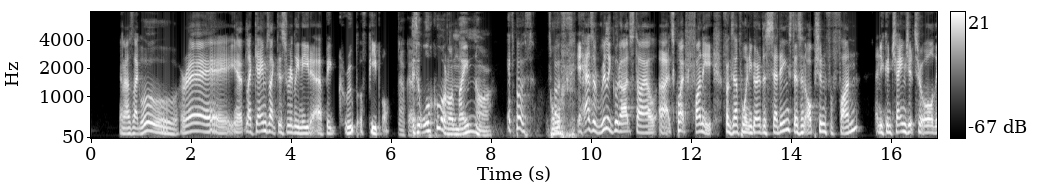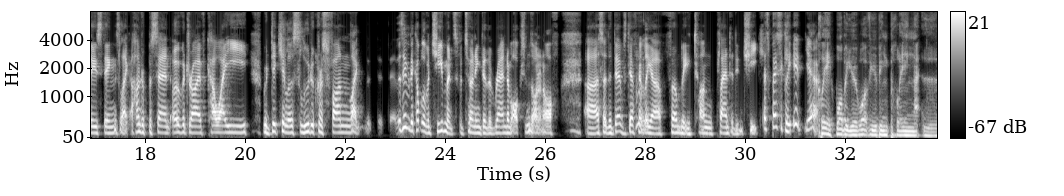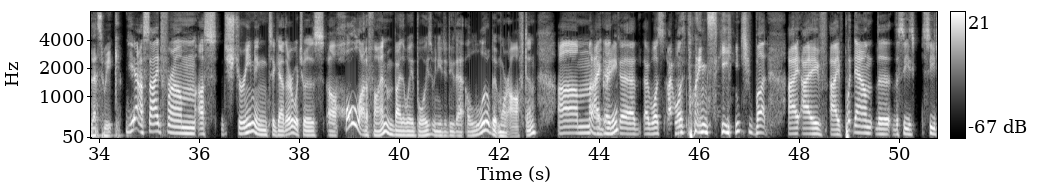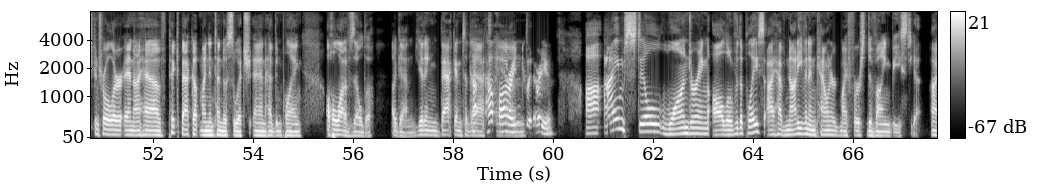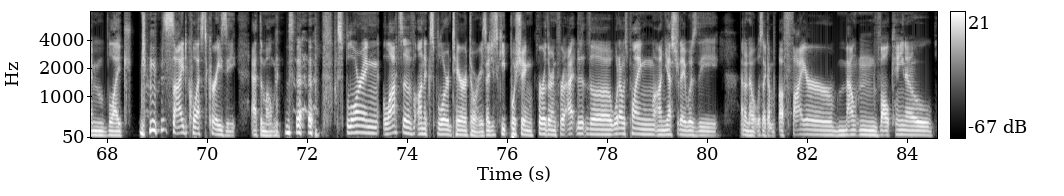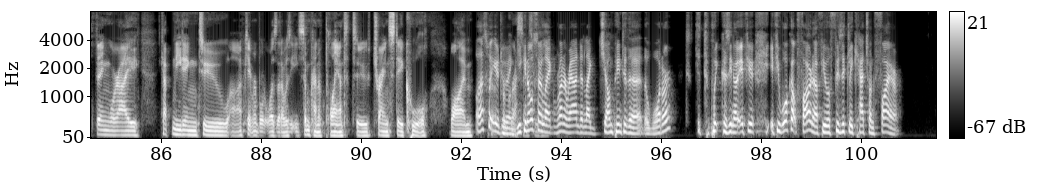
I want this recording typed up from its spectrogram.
And I was like, "Whoa, hooray!" You know, like games like this really need a big group of people. Okay. Is it local or online or It's both. It's both? both. It has a really good art style. Uh, it's quite funny. For example, when you go to the settings, there's an option for fun, and you can change it through all these things like 100% overdrive, kawaii, ridiculous, ludicrous fun. Like there's even a couple of achievements for turning to the random options on and off. Uh, so the devs definitely are firmly tongue planted in cheek. That's basically it. Yeah. Clay, what about you? What have you been playing this week? Yeah, aside from us streaming together, which was a whole lot of fun. By the way, boys, we need to do that a little bit more often. Um, I agree. uh, I was I was playing Siege, but I, I've I've put down the the Siege, Siege controller and I have picked back up my Nintendo Switch and have been playing a whole lot of Zelda again, getting back into How, that. how far and- into it are you? Uh, I'm still wandering all over the place. I have not even encountered my first divine beast yet. I'm like side quest crazy at the moment. Exploring lots of unexplored territories. I just keep pushing further and further. I, the, the, what I was playing on yesterday was the, I don't know, it was like a, a fire mountain volcano thing where I kept needing to, uh, I can't remember what it was that I was eating, some kind of plant to try and stay cool while I'm, Well, that's what uh, you're doing. You can also like run around and like jump into the the water to, to put because you know if you if you walk up far enough, you will physically catch on fire.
